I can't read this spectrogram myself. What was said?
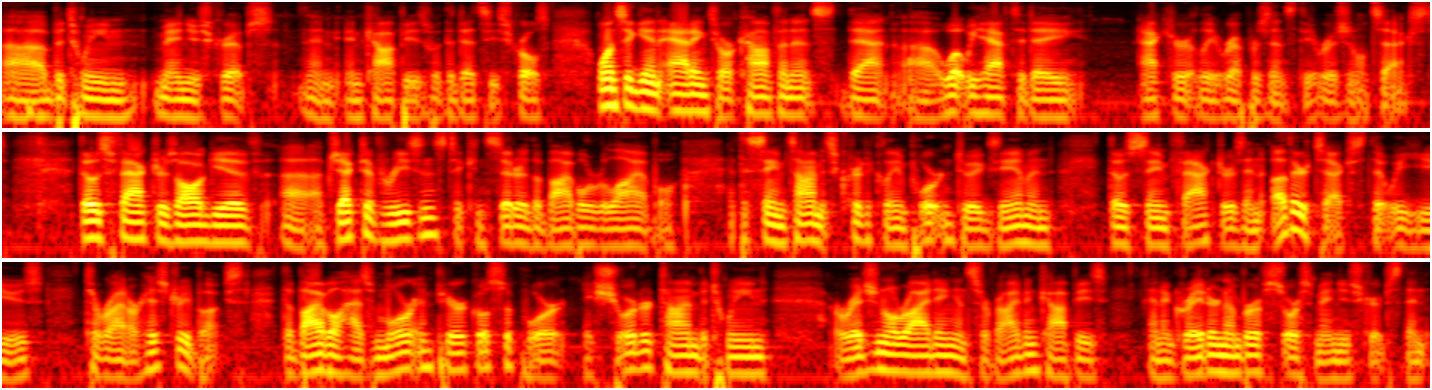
uh, between manuscripts and, and, copies with the Dead Sea Scrolls. Once again, adding to our confidence that uh, what we have today accurately represents the original text. Those factors all give uh, objective reasons to consider the Bible reliable. At the same time, it's critically important to examine those same factors in other texts that we use to write our history books. The Bible has more empirical support, a shorter time between original writing and surviving copies, and a greater number of source manuscripts than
